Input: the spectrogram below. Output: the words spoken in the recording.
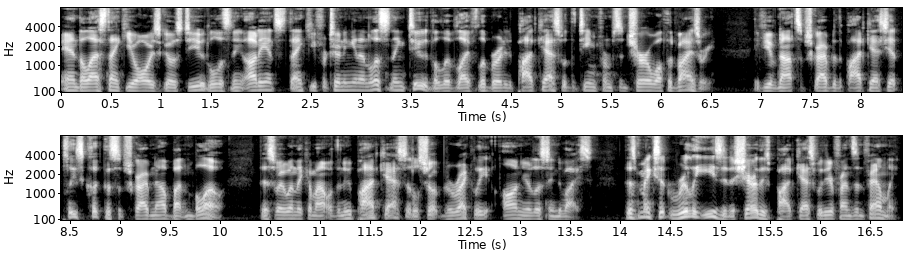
And the last thank you always goes to you, the listening audience. Thank you for tuning in and listening to the Live Life Liberated podcast with the team from Centura Wealth Advisory. If you have not subscribed to the podcast yet, please click the subscribe now button below. This way, when they come out with a new podcast, it'll show up directly on your listening device. This makes it really easy to share these podcasts with your friends and family.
